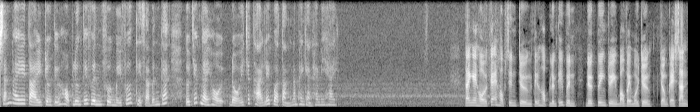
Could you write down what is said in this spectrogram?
Sáng nay tại trường tiểu học Lương Thế Vinh, phường Mỹ Phước, thị xã Bến Cát tổ chức ngày hội đổi chất thải lấy quà tặng năm 2022. Tại ngày hội, các em học sinh trường tiểu học Lương Thế Vinh được tuyên truyền bảo vệ môi trường, trồng cây xanh,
